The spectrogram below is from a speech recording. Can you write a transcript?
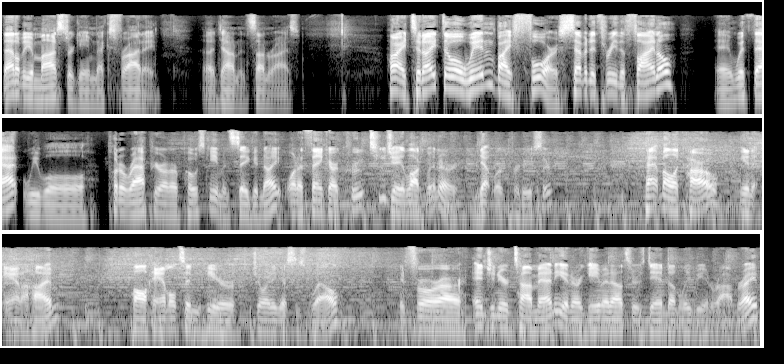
that'll be a monster game next Friday uh, down in Sunrise. All right, tonight though a win by four, seven to three, the final. And with that, we will put a wrap here on our post game and say goodnight. Want to thank our crew, TJ Luckman, our network producer, Pat Malacaro in Anaheim, Paul Hamilton here joining us as well. And for our engineer, Tom Manny, and our game announcers, Dan Dunleavy and Rob Wright.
